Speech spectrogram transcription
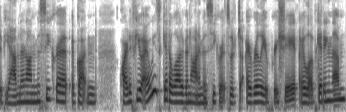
if you have an anonymous secret, I've gotten quite a few. I always get a lot of anonymous secrets, which I really appreciate. I love getting them.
